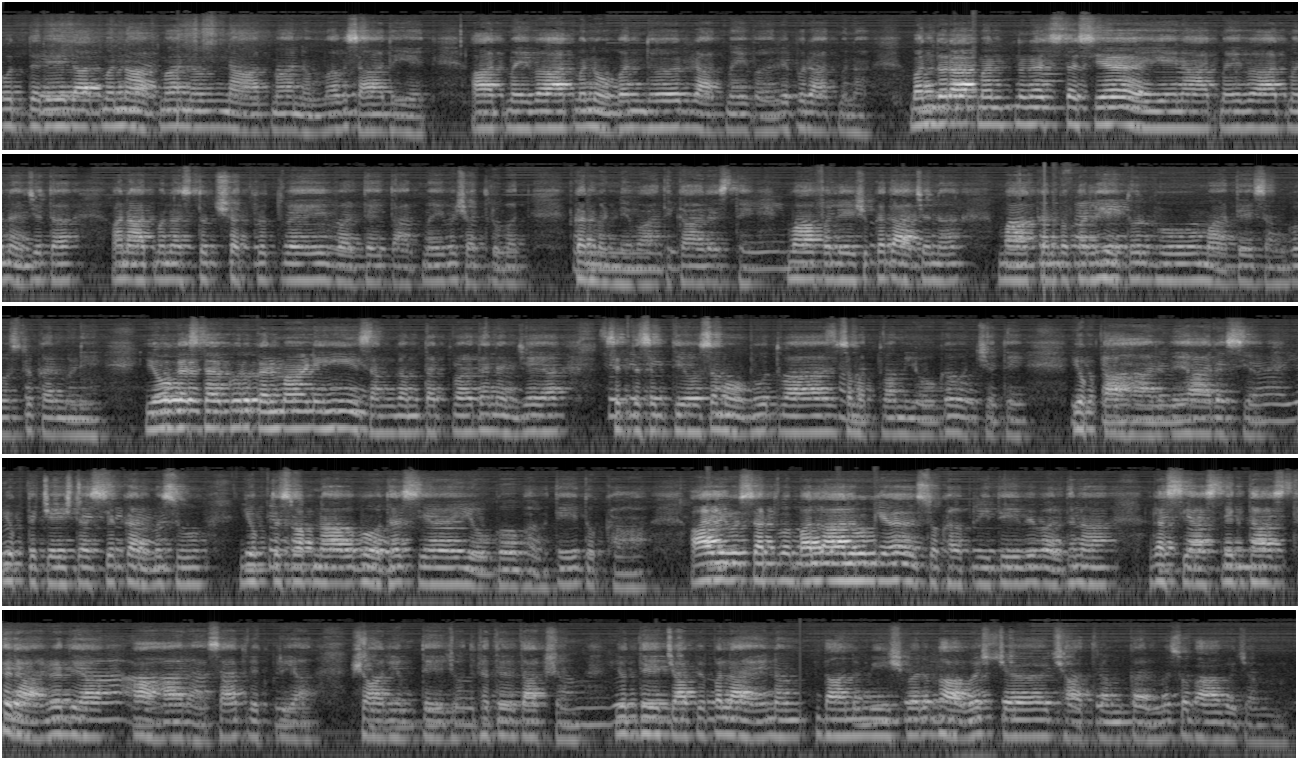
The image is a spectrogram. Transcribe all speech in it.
उद्धरेदात्मनात्मानं नात्मानम् अवसादयेत्। आत्मैव आत्मनो बन्धुरात्मैव रिपुरात्मना। बन्धुरात्मनस्तस्य येनात्मैव आत्मनजित अनात्मनस्तु शत्रुत्वे वर्तेतात्मैव शत्रुवत्। कर्मण्यवाधिकारस्ते मा फलेषु कदाचन। मा कर्मफलहेतुर्भो मा ते सङ्गोऽस्तु कर्मणि योगस्थः कुरु कर्माणि सङ्गं तत्त्वधनञ्जय सिद्धसिद्ध्यो समो भूत्वा समत्वं योग उच्यते। युक्ताहार युक्ताहारविहारस्य युक्तचेष्टस्य कर्मसु, युक्तस्वप्नावबोधस्य योगो भवति दुःखः। आयुः सत्त्वबलारोग्य सुखप्रीतिविवर्धना रस्या स्निग्धा स्थिरा हृदया, आहारा सात्विकप्रिया शौर्य तेजो धृतिर्दाक्षं, युद्धे चाप्य पलायनं दानमीश्वरभावश्च छात्रं कर्म स्वभावजम्।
